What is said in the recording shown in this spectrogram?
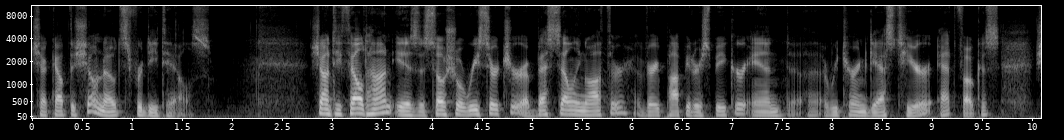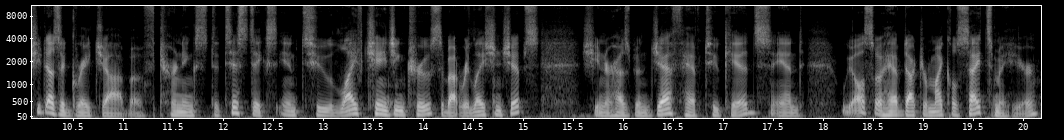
Check out the show notes for details. Shaunti Feldhahn is a social researcher, a best selling author, a very popular speaker, and uh, a return guest here at Focus. She does a great job of turning statistics into life changing truths about relationships. She and her husband Jeff have two kids, and we also have Dr. Michael Sytsma here.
